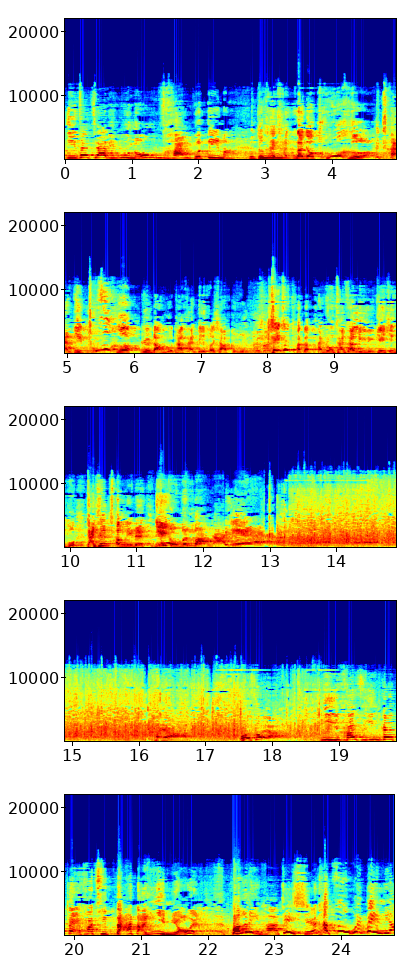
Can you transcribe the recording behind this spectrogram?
你在家里务农铲过地吗？这还铲，那叫锄禾，还铲地，锄禾日当午，他汗滴禾下土。谁知他个盘中餐，他粒粒皆辛苦。感情城里人也有文盲啊！耶！哎呀，我说呀，你还是应该带他去打打疫苗哎。甭理他，这时他就会背两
